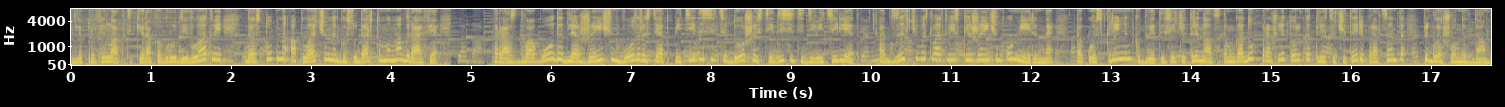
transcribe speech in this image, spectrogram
Для профилактики рака груди в Латвии доступна оплаченная государством маммография. Раз в два года для женщин в возрасте от 50 до 69 лет. Отзывчивость латвийских женщин умеренная. Такой скрининг в 2013 году прошли только 34% приглашенных дам.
